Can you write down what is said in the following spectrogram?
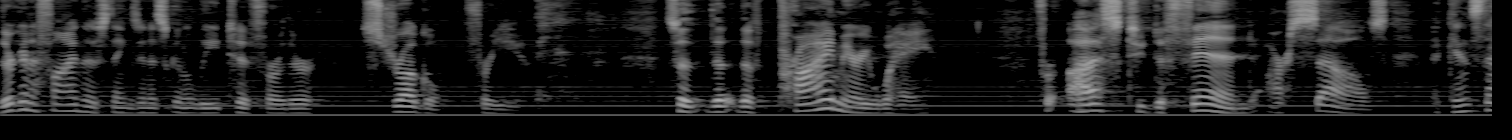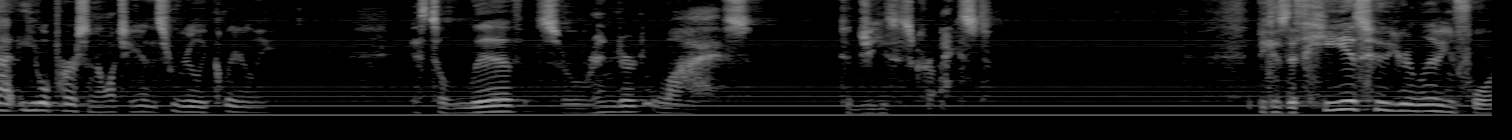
they're going to find those things and it's going to lead to further struggle for you. So the, the primary way for us to defend ourselves against that evil person, I want you to hear this really clearly, is to live surrendered lives to Jesus Christ. Because if he is who you're living for,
